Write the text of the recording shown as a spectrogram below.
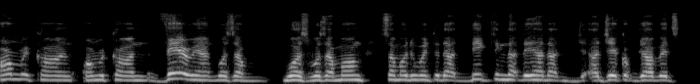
Omicron Omicron variant was a was was among somebody who went to that big thing that they had at Jacob Javits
